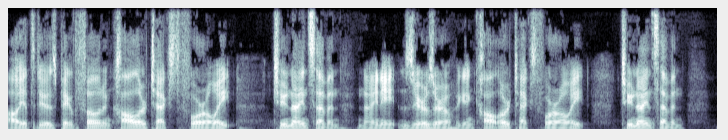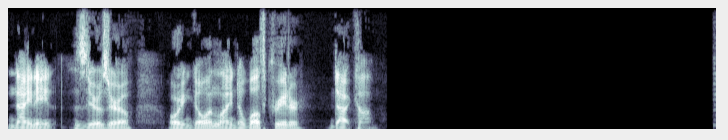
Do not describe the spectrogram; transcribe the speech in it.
All you have to do is pick up the phone and call or text 408 297 9800. Again, call or text 408 297 9800, or you can go online to wealthcreator.com.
